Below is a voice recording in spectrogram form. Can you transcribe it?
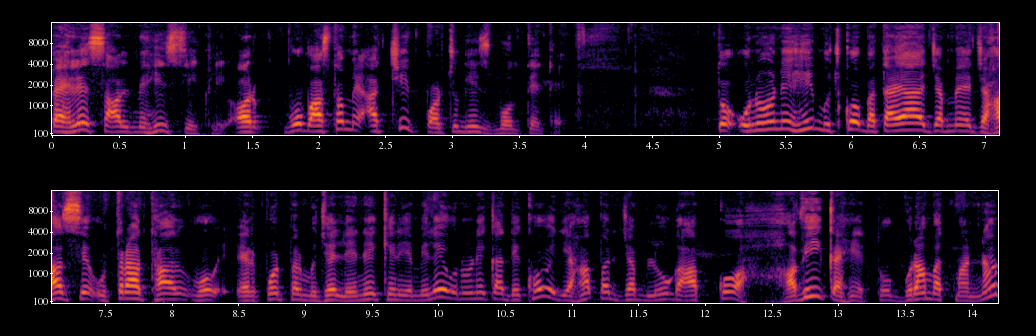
पहले साल में ही सीख ली और वो वास्तव में अच्छी पोर्चुगीज़ बोलते थे। तो उन्होंने ही मुझको बताया, जब मैं जहाज़ से उतरा था, वो एयरपोर्ट पर मुझे लेने के लिए मिले, उन्होंने कहा, देखो, यहाँ पर जब लोग आपको हवी कहें तो बुरा मत मानना,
